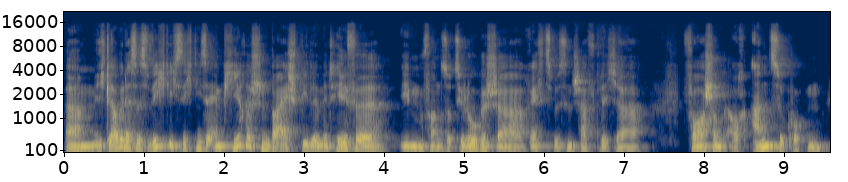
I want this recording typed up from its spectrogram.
Ähm, ich glaube, das ist wichtig, sich diese empirischen Beispiele mit Hilfe eben von soziologischer, rechtswissenschaftlicher Forschung auch anzugucken,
